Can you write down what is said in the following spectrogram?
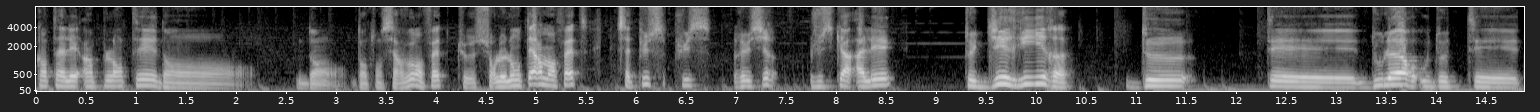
quand elle est implantée dans, dans, dans ton cerveau, en fait, que sur le long terme, en fait, cette puce puisse réussir jusqu'à aller te guérir de tes douleurs ou de tes,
